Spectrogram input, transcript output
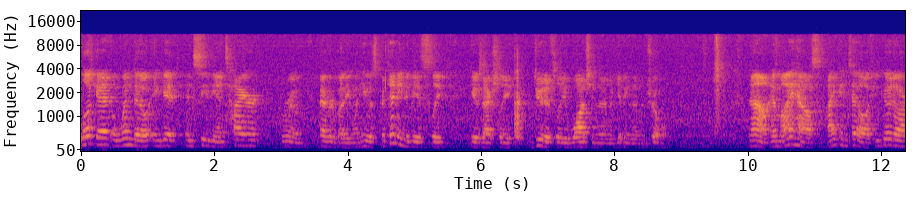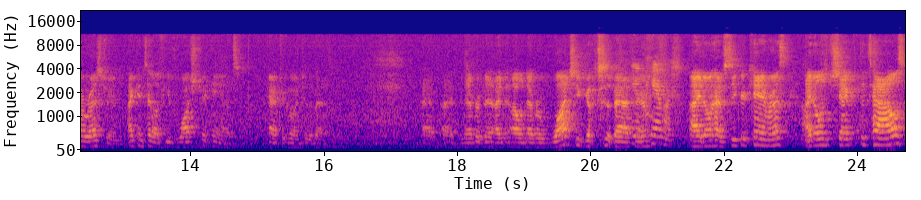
look at a window and get and see the entire room everybody. When he was pretending to be asleep, he was actually dutifully watching them and getting them in trouble. Now, in my house, I can tell, if you go to our restroom, I can tell if you've washed your hands after going to the bathroom. I've, I've never been, I, I'll never watch you go to the bathroom. You have cameras. I don't have secret cameras. I don't check the towels.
